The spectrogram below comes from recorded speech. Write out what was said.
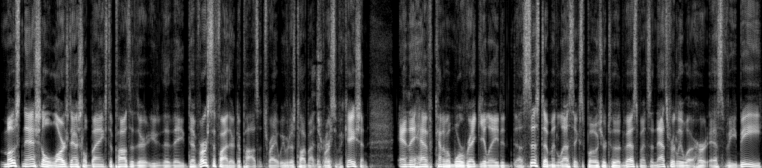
most national, large national banks deposit their, they diversify their deposits, right? We were just talking about That's diversification, right. and they have kind of a more regulated uh, system and less exposure to investments, and that's really what hurt SVB.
